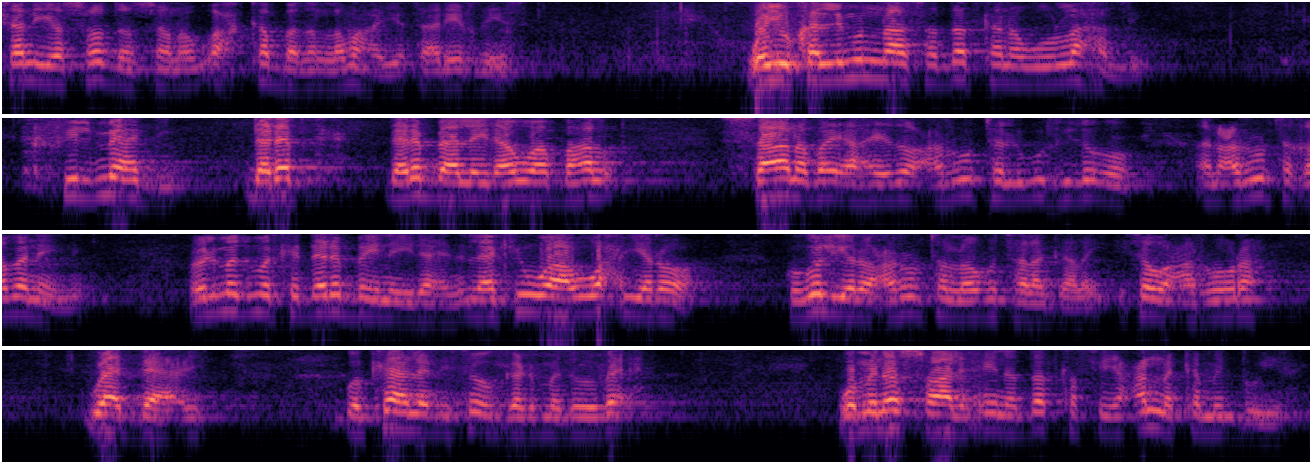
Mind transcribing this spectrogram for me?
shan iyo soddon sano wax ka badan lama hayo taariikhdiisa. Wayukalimu naasa dadkana wuu la hadli fi lmahdi dharabta dharab baa la yidhaha waa bahal. Saana bay ahayd carruurta lagu rido oo aan carruurta qabanaynin. Culimmadu marka dharab bayna yidhahdeen laakiin waa wax yaroo gogol yaroo carruurta loogu talagalay. Isagoo caruura waa daaci. Wakahlan isagoo garhmadooba wa min asaalixiina dadka fiicanna ka mid buu yahay.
